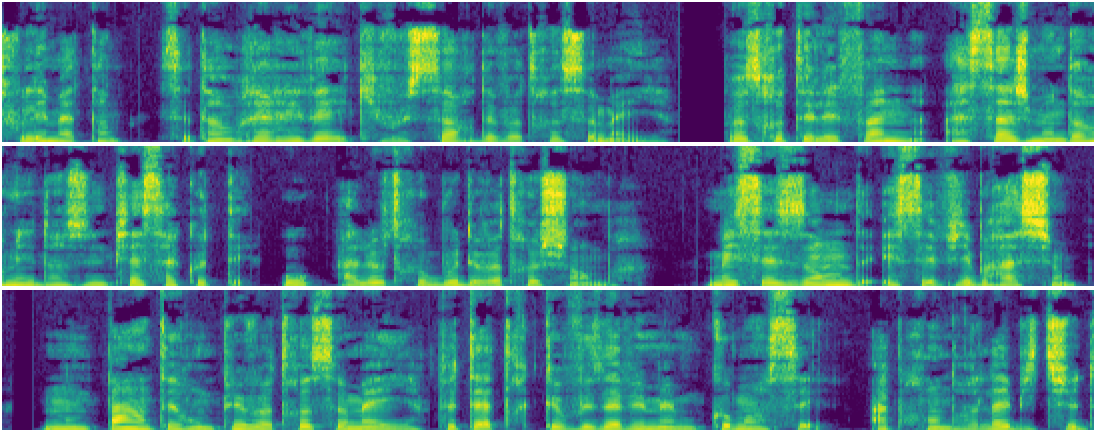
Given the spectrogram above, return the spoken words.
tous les matins, c'est un vrai réveil qui vous sort de votre sommeil. Votre téléphone a sagement dormi dans une pièce à côté ou à l'autre bout de votre chambre. Mais ces ondes et ces vibrations n'ont pas interrompu votre sommeil. Peut-être que vous avez même commencé à prendre l'habitude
